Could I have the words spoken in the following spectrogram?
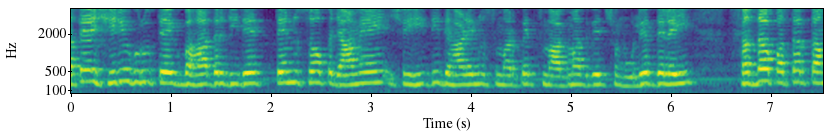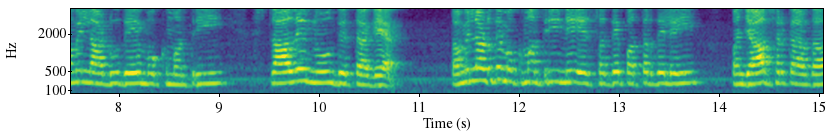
ਅਤੇ ਸ੍ਰੀ ਗੁਰੂ ਤੇਗ ਬਹਾਦਰ ਜੀ ਦੇ 350ਵੇਂ ਸ਼ਹੀਦੀ ਦਿਹਾੜੇ ਨੂੰ ਸਮਰਪਿਤ ਸਮਾਗਮਾਂ ਦੇ ਵਿੱਚ ਸ਼ਮੂਲੀਅਤ ਦੇ ਲਈ ਸੱਦਾ ਪੱਤਰ ਤਮਿਲਨਾਡੂ ਦੇ ਮੁੱਖ ਮੰਤਰੀ ਸਟਾਲਿਨ ਨੂੰ ਦਿੱਤਾ ਗਿਆ ਹੈ। ਤਮਿਲਨਾਡੂ ਦੇ ਮੁੱਖ ਮੰਤਰੀ ਨੇ ਇਸ ਸੱਦੇ ਪੱਤਰ ਦੇ ਲਈ ਪੰਜਾਬ ਸਰਕਾਰ ਦਾ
